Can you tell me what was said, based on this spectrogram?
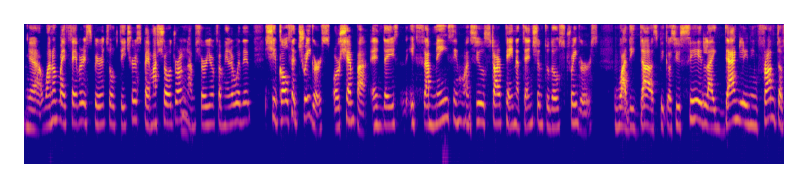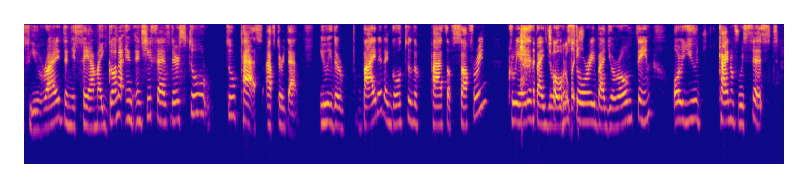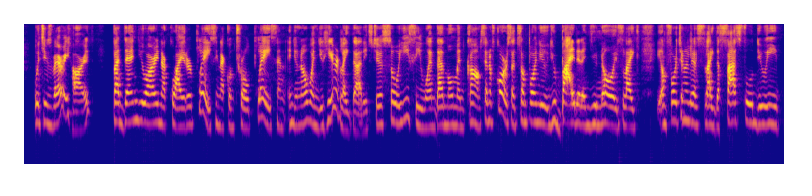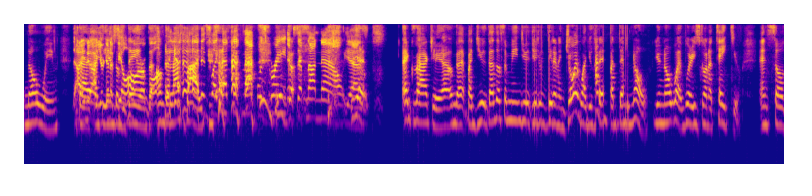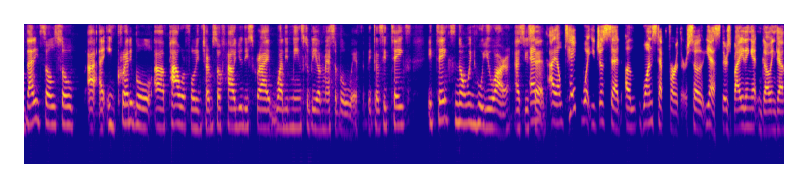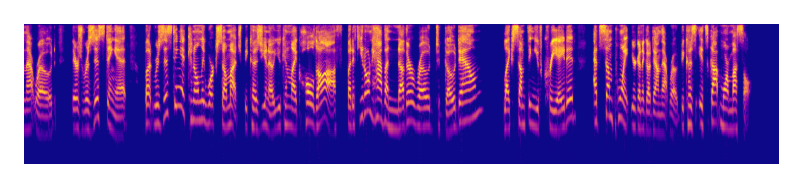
Yeah, one of my favorite spiritual teachers, Pema Chodron, mm. I'm sure you're familiar with it. She calls it triggers or Shenpa, and they it's amazing once you start paying attention to those triggers what it does because you see it like dangling in front of you, right? And you say, "Am I gonna?" And, and she says, "There's two two paths after that. You either bite it and go to the path of suffering, created by your totally. own story, by your own thing, or you kind of resist, which is very hard. But then you are in a quieter place, in a controlled place. And, and you know, when you hear it like that, it's just so easy when that moment comes. And of course, at some point you, you bite it and you know it's like, unfortunately, it's like the fast food you eat knowing that I know, at you're the end of the day on the, on the last bite. it's like that Big Mac was great, except not now. Yes. yes. Exactly. And that, but you, that doesn't mean you, you didn't enjoy what you had but then you know, you know what, where it's going to take you. And so that is also uh, uh, incredible, uh, powerful in terms of how you describe what it means to be unmessable with, because it takes, it takes knowing who you are, as you and said. I'll take what you just said uh, one step further. So yes, there's biting it and going down that road. There's resisting it, but resisting it can only work so much because you know you can like hold off but if you don't have another road to go down like something you've created at some point you're going to go down that road because it's got more muscle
